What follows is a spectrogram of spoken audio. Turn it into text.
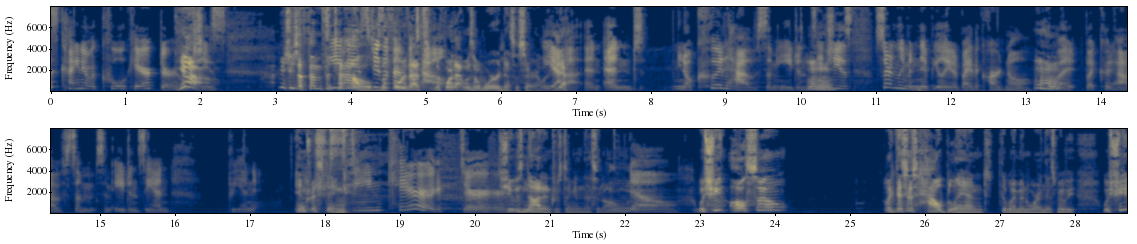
is kind of a cool character. Like, Yeah. she's I mean, she's a femme fatale she's before fatale. before that was a word necessarily. yeah, Yeah, and and you know could have some agency. Mhm. She is certainly manipulated by the cardinal, Mhm. but but could have some some agency and be an interesting. interesting character. She was not interesting in this at all. no, Was no. she also like this is how bland the women were in this movie. Was she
